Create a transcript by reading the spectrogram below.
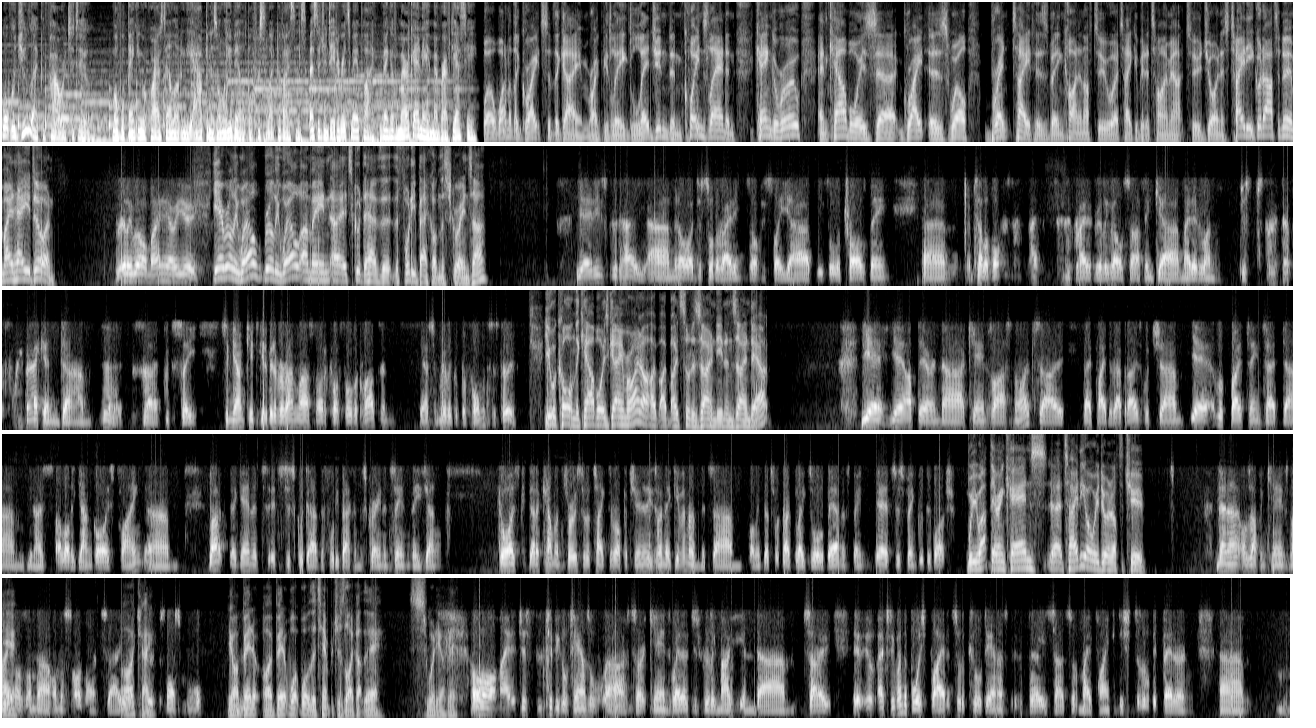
What would you like the power to do? Mobile banking requires downloading the app and is only available for select devices. Message and data rates may apply. Bank of America and a member FDIC. Well, one of the greats of the game, rugby league legend and Queensland and Kangaroo and Cowboys uh, great as well. Brent Tate has been kind enough to uh, take a bit of time out to join us. Tatey, good afternoon, mate. How you doing? Really well, mate. How are you? Yeah, really well, really well. I mean, uh, it's good to have the, the footy back on the screens, huh? Yeah, it is good. Hey, um, and I just saw the ratings, obviously, uh, with all the trials being um, televised. It rated really well, so I think uh, made everyone just stoked out the footy back, and um, yeah, it was uh, good to see some young kids get a bit of a run last night across all the clubs, and you know, some really good performances too. You were calling the Cowboys game, right? I, I, I sort of zoned in and zoned out. Yeah, yeah, up there in uh, Cairns last night, so they played the Rabbitohs, which, um, yeah, look, both teams had, um, you know, a lot of young guys playing. Um, but again, it's it's just good to have the footy back on the screen and seeing these young guys that are coming through sort of take their opportunities when they're given them. It's, um, I think that's what rugby league's all about. And it's been, yeah, it's just been good to watch. Were you up there in Cairns, uh, Tatey, or were you doing it off the tube? No, no, I was up in Cairns, mate. Yeah. I was on the on the sideline, so yeah, Oh, okay. it was nice and warm. Yeah, I bet. It, I bet. It, what What were the temperatures like up there? Sweaty, I bet. Oh, mate, it just typical Townsville, uh, sorry, Cairns weather, just really muggy. And um, so, it, it- actually, when the boys played, it sort of cooled down. A bit of a breeze, so it sort of made playing conditions a little bit better. And um,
